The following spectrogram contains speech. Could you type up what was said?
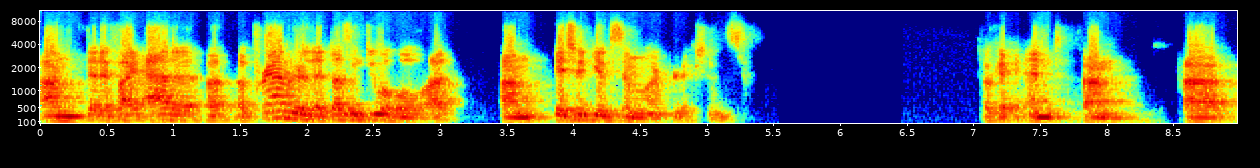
um, that if I add a, a, a, parameter that doesn't do a whole lot, um, it should give similar predictions. Okay, and um, uh,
